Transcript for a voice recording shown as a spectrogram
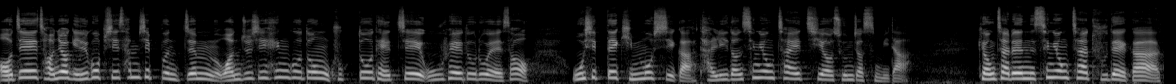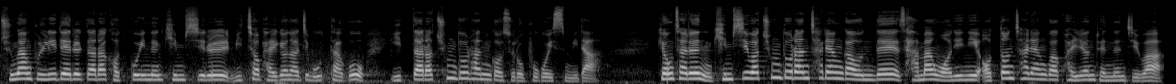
어제 저녁 7시 30분쯤 원주시 행구동 국도 대체 우회도로에서 50대 김모 씨가 달리던 승용차에 치여 숨졌습니다. 경찰은 승용차 두 대가 중앙 분리대를 따라 걷고 있는 김 씨를 미처 발견하지 못하고 잇따라 충돌한 것으로 보고 있습니다. 경찰은 김 씨와 충돌한 차량 가운데 사망 원인이 어떤 차량과 관련됐는지와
